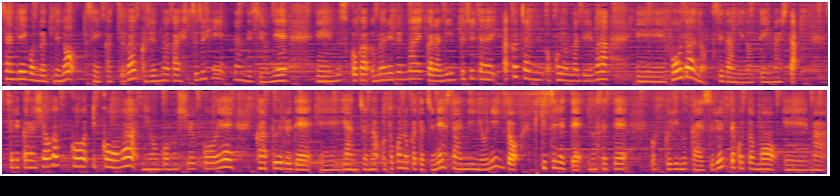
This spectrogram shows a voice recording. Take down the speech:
サンデーゴでの生活は車が必需品なんですよね、えー、息子が生まれる前から妊婦時代赤ちゃんの頃までは、えー、フォーダーのセダンに乗っていました。それから小学校以降は日本語補習校へカープールで、えー、やんちゃな男の子たちね3人4人と引き連れて乗せて送り迎えするってことも、えー、まあ、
